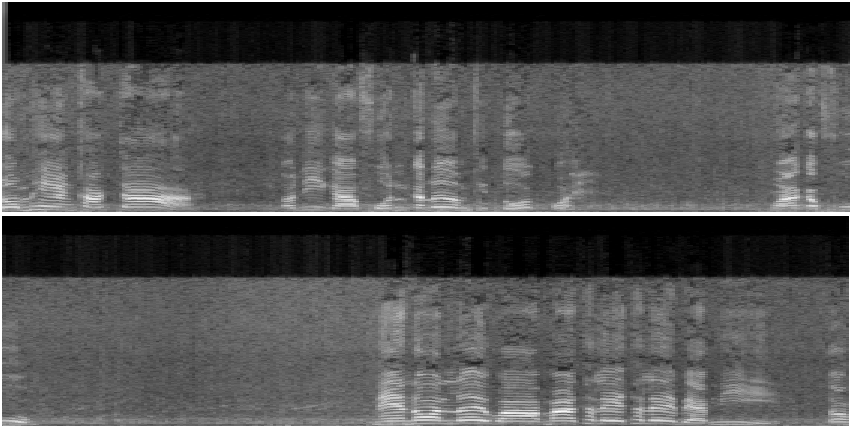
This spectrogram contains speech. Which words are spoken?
ลมแห้งคักจ้า ตอนนี้กับฝนก็เริ่มที่ตก โอ้ยหัวกับฟูแน่นอนเลยว่ามาทะเลทะเลแบบนี้ ต้อง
